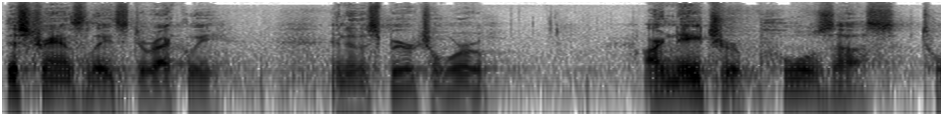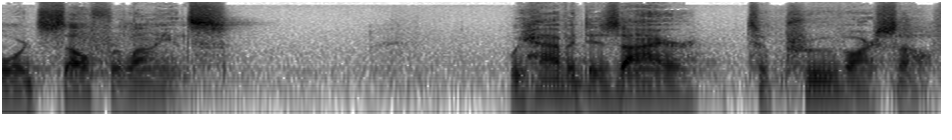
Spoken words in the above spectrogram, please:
This translates directly into the spiritual world. Our nature pulls us towards self reliance. We have a desire to prove ourselves.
